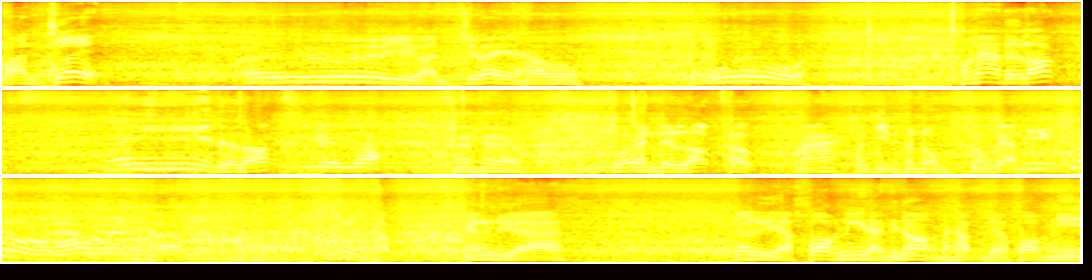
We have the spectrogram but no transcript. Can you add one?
หวานช่วยเอ้ยหวานช่วยครับผมโอ้หัวหน้าเดอะล็อกไม่เดอะล็อกเดือนละว่าเป็นเดอะล็อกครับมามากินขนมร่วมกันมีเครื่องนะไม่นะคได้รับอ่านะครับยังเรือยังเรือคอกนี่แหละพี่น้องนะครับเรือคอกนี่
